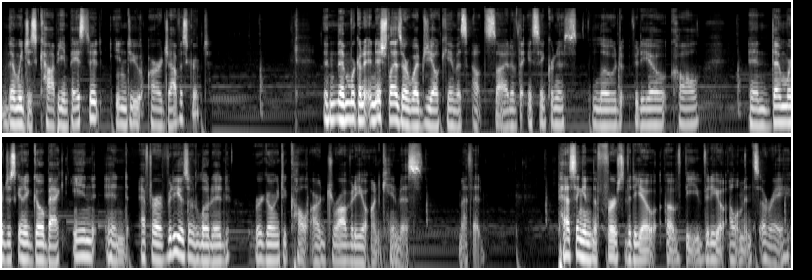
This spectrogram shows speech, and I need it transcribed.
Then we just copy and paste it into our JavaScript. And then we're going to initialize our WebGL canvas outside of the asynchronous load video call. And then we're just going to go back in and after our videos are loaded, we're going to call our draw video on canvas method passing in the first video of the video elements array.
